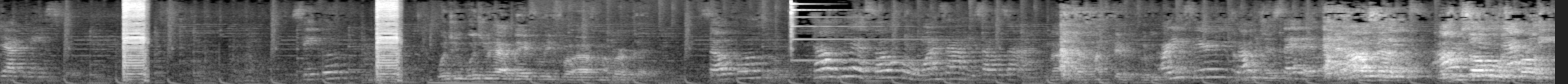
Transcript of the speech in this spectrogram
Japanese food. Seafood? What'd you what'd you have made for me for uh, for my birthday? Soul food? No, we had soul food one time this whole time. Nah, that's my favorite food. Are you serious? Why would you say that? I All said, you- but all you you saw what was Japanese. crossed. You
